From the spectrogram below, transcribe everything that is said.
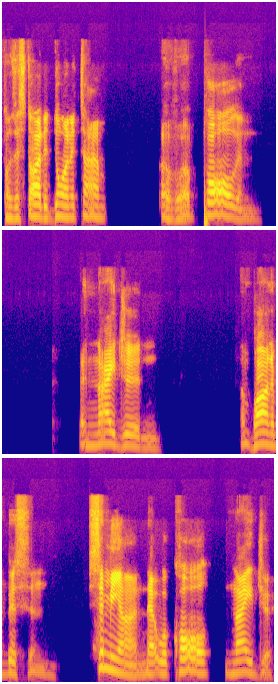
because it started during the time of uh, Paul and and Niger and, and Barnabas and Simeon that were called Niger.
